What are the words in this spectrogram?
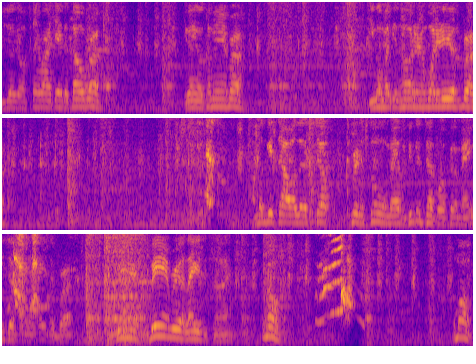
You just gonna stay right there at the door, bro. You ain't gonna come in, bro. You gonna make this harder than what it is, bro. I'm gonna get y'all a little jump pretty soon, man. But you can jump up here, man. You just being lazy, bro. Being, being real lazy, son. Come on. Come on.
